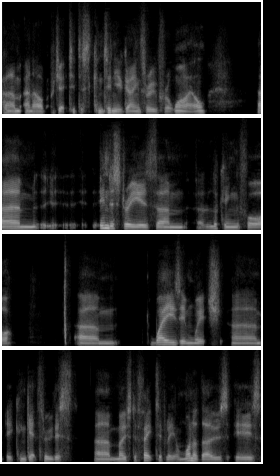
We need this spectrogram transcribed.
um, and are projected to continue going through for a while, um, industry is looking for um, ways in which um, it can get through this uh, most effectively. And one of those is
